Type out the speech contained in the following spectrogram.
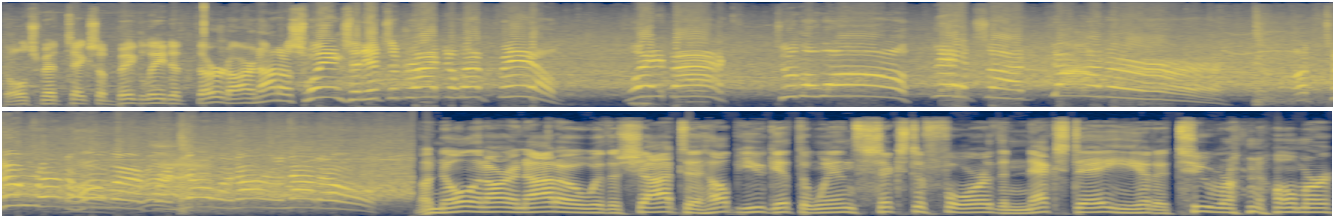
Goldschmidt takes a big lead at third. Arenado swings and hits a drive to left field. Way back to the wall. It's a goner. A two-run homer for Nolan Arenado. A Nolan Arenado with a shot to help you get the win, six to four. The next day, he hit a two-run homer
